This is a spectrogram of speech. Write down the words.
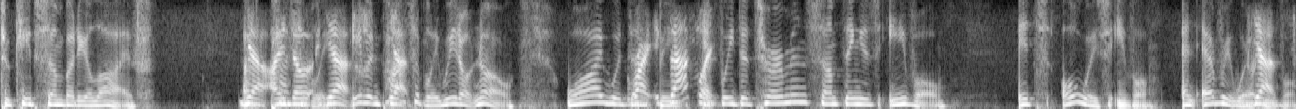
to keep somebody alive? Uh, Yeah, I know. Yeah, Even yes. possibly, we don't know. Why would that Right, be? exactly. If we determine something is evil, it's always evil and everywhere Yes. evil.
